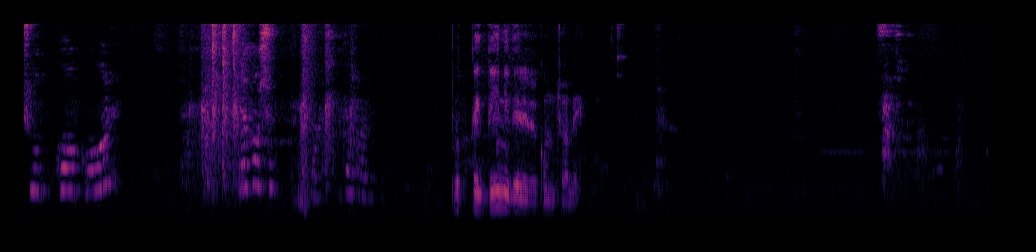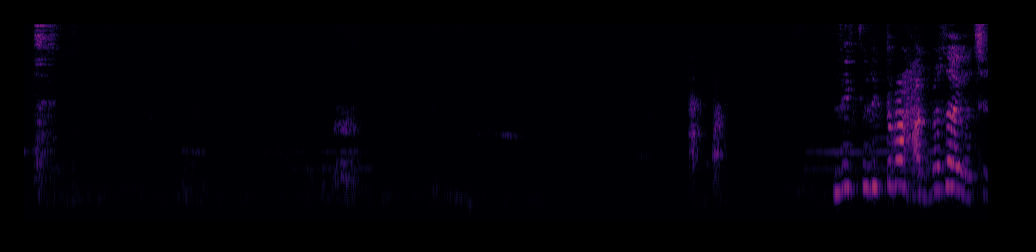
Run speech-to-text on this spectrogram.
সূক্ষ্ম কোণ দেখো দেখো। প্রত্যেক দিন এদের এরকম চলে। লিখতে লিখতে আমার হাত ব্যথা হয়ে গেছে।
